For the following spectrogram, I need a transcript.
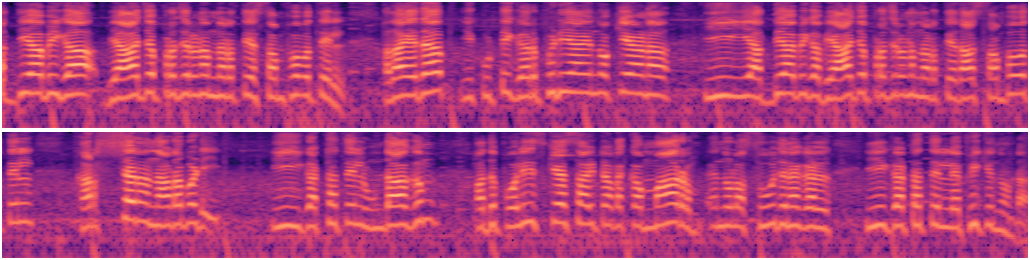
അധ്യാപിക വ്യാജ പ്രചരണം നടത്തിയ സംഭവത്തിൽ അതായത് ഈ കുട്ടി ഗർഭിണിയായെന്നൊക്കെയാണ് ഈ ഈ അധ്യാപിക വ്യാജ പ്രചരണം നടത്തിയത്. ആ സംഭവത്തിൽ കർശന നടപടി ഈ ഘട്ടത്തിൽ ഉണ്ടാകും. അത് പോലീസ് കേസായിട്ടടക്കം മാറും എന്നുള്ള സൂചനകൾ ഈ ഘട്ടത്തിൽ ലഭിക്കുന്നുണ്ട്.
